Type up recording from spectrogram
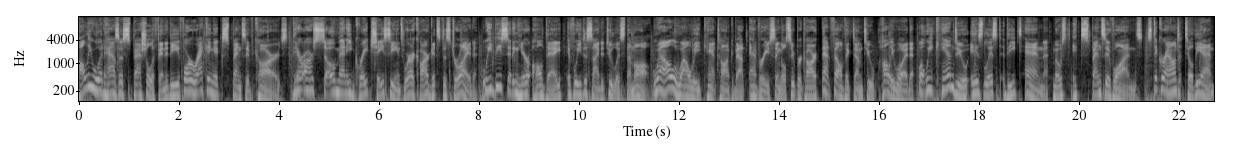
Hollywood has a special affinity for wrecking expensive cars. There are so many great chase scenes where a car gets destroyed. We'd be sitting here all day if we decided to list them all. Well, while we can't talk about every single supercar that fell victim to Hollywood, what we can do is list the 10 most expensive ones. Stick around till the end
